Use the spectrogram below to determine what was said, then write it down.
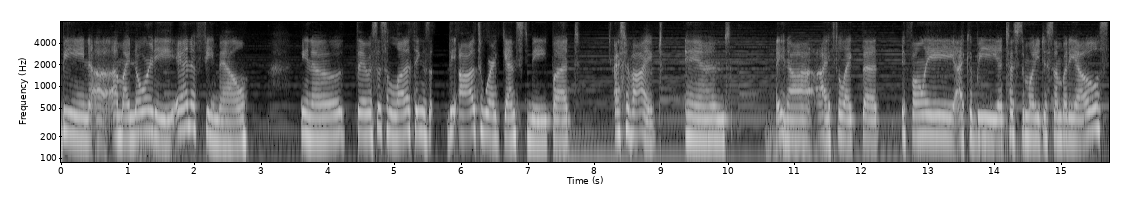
being a, a minority and a female you know, there was just a lot of things, the odds were against me, but I survived. And, you know, I feel like that if only I could be a testimony to somebody else,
